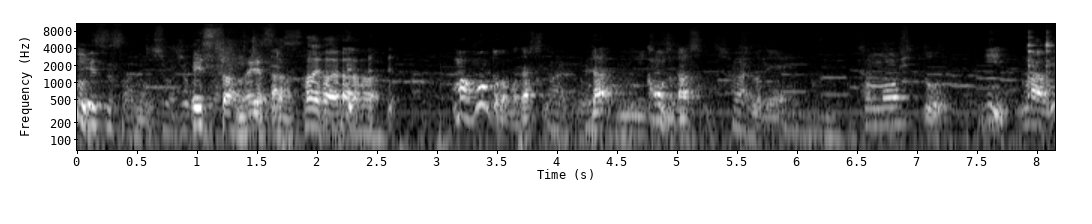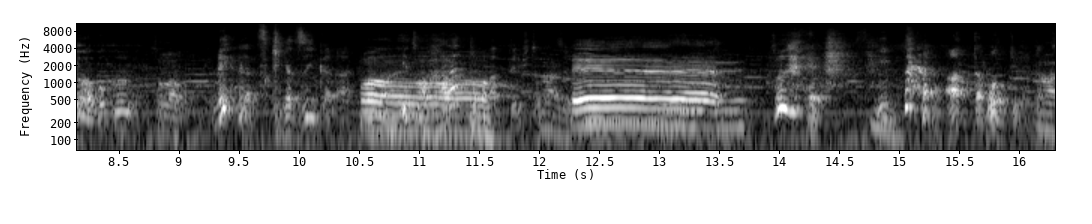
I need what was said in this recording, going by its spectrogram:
S さんとしましょう。か S さん。S さん。はいはいはいはい。まあ本とかも出してる、はい。だ今度出す人で、その人にまあ要は僕その霊がつきやすいからいつも払ってもらってる人なんですよ、えそれで行ったらあったろって言われたんは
